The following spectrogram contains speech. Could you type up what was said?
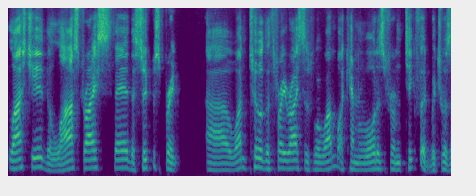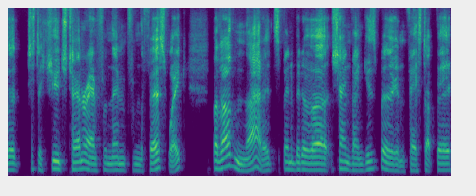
last year, the last race there, the super sprint uh, one, two of the three races were won by Cameron Waters from Tickford, which was a just a huge turnaround from them from the first week. But other than that, it's been a bit of a Shane Van Gisbergen fest up there,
